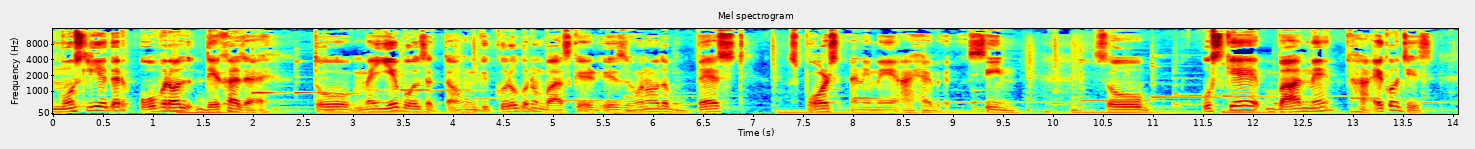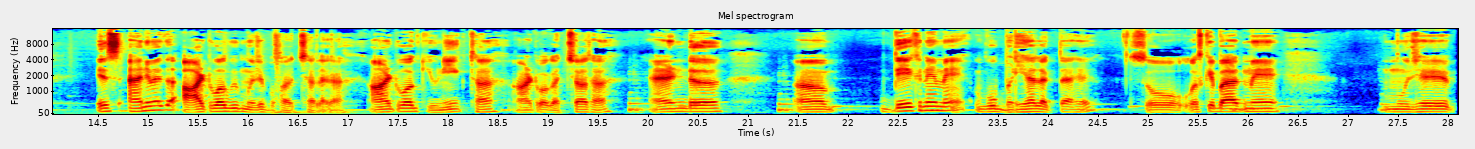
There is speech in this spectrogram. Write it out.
मोस्टली अगर ओवरऑल देखा जाए तो मैं ये बोल सकता हूँ कि Kuroko no Basket is one of the best sports anime I have seen so उसके बाद में हाँ एक और चीज़। इस एनिमे का आर्ट वर्क भी मुझे बहुत अच्छा लगा। आर्ट वर्क यूनिक था आर्ट वर्क अच्छा था एंड देखने में वो बढ़िया लगता है। सो so, उसके बाद में मुझे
